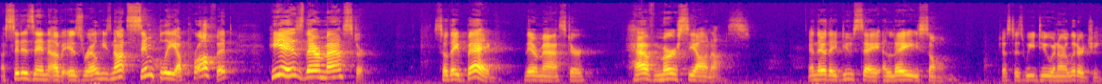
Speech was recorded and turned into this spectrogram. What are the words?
a citizen of Israel. He's not simply a prophet. He is their master. So they beg their master, Have mercy on us. And there they do say, eleison, just as we do in our liturgy.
